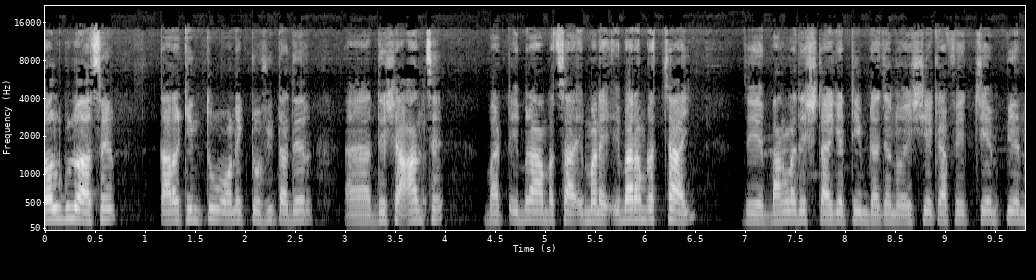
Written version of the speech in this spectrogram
দলগুলো আছে, তারা কিন্তু অনেক ট্রফি তাদের দেশে আনছে। বাট এবার আমরা চাই মানে এবার আমরা চাই যে বাংলাদেশ টাইগার টিমটা যেন এশিয়া কাপে চ্যাম্পিয়ন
